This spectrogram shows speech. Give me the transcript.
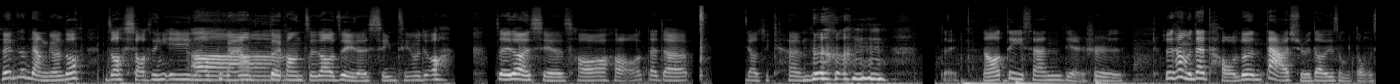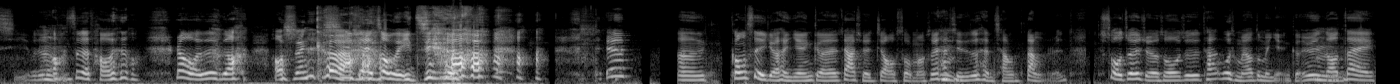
所以这两个人都你知道小心翼翼，然后不敢让对方知道自己的心情。我觉得哦，这一段写的超好，大家要去看。对，然后第三点是，就是他们在讨论大学到底是什么东西。我觉得、嗯、哦，这个讨论让我就知道好深刻啊，膝盖中了一箭。因为嗯，公是一个很严格的大学教授嘛，所以他其实是很常当人。所以我就会觉得说，就是他为什么要这么严格？因为你知道在。嗯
